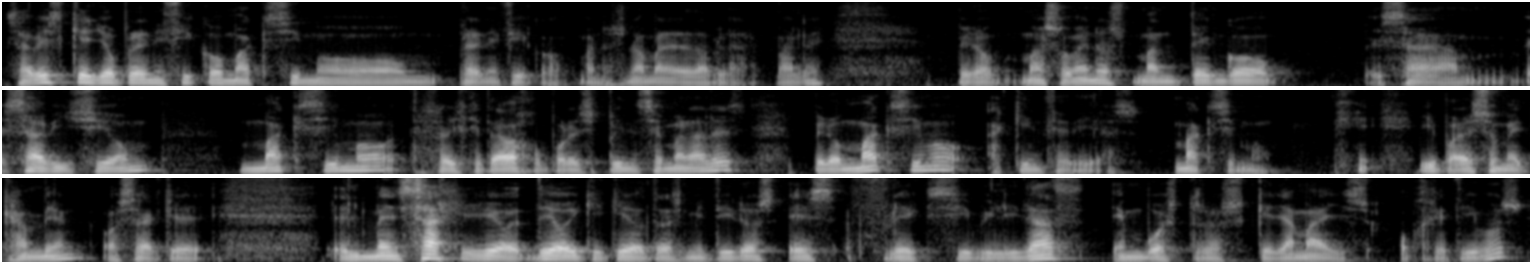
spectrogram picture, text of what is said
Sabéis que yo planifico máximo, planifico, bueno, es una manera de hablar, ¿vale? Pero más o menos mantengo esa, esa visión máximo, sabéis que trabajo por sprints semanales, pero máximo a 15 días, máximo y para eso me cambian. O sea que el mensaje de hoy que quiero transmitiros es flexibilidad en vuestros que llamáis objetivos,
